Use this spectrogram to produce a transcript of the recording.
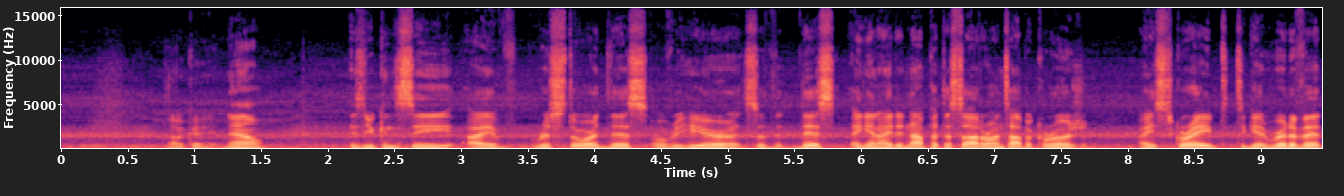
okay, now, as you can see, I've restored this over here so that this, again, I did not put the solder on top of corrosion. I scraped to get rid of it,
